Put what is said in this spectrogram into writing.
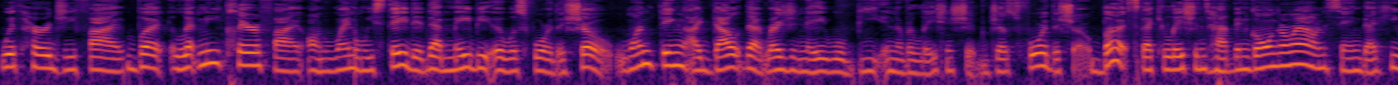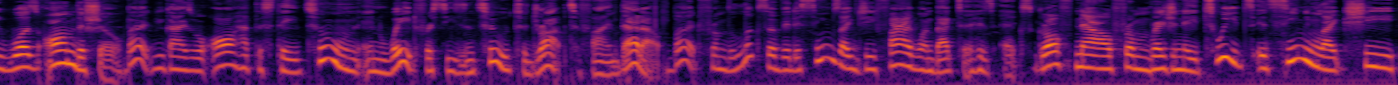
with her G5, but let me clarify on when we stated that maybe it was for the show. One thing I doubt that Reginae will be in a relationship just for the show, but speculations have been going around saying that he was on the show. But you guys will all have to stay tuned and wait for season two to drop to find that out. But from the looks of it, it seems like G5 went back to his ex girlfriend. Now, from Reginae tweets, it's seeming like she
